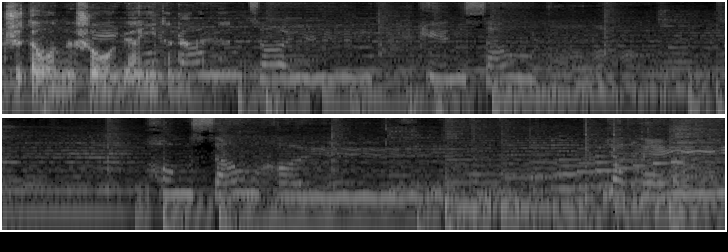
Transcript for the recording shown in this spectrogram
值得我们说我愿意的那个人。一起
